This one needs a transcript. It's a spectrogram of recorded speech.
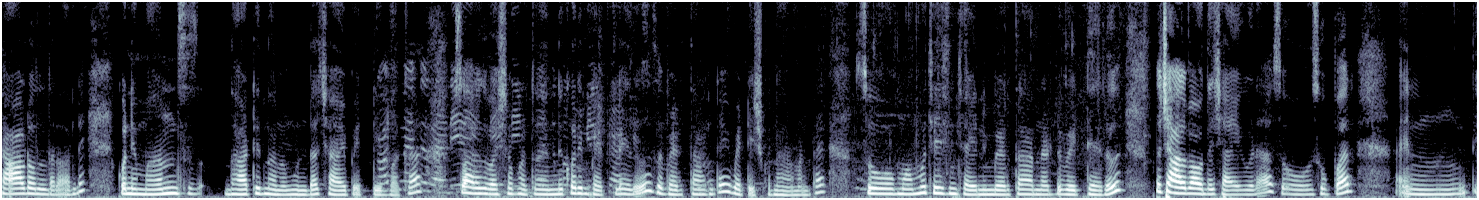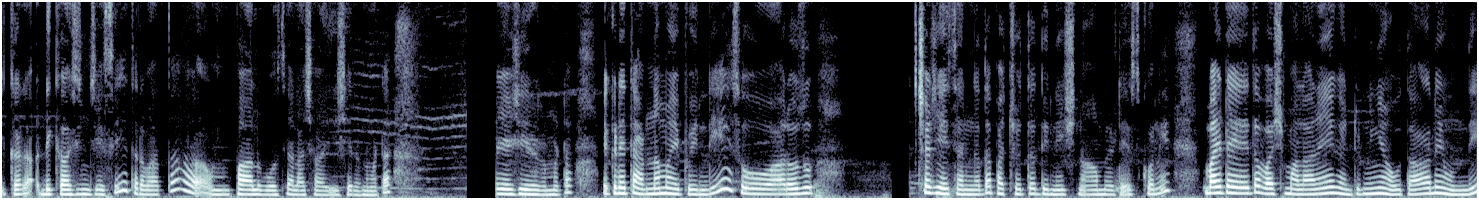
చాలా రోజుల తర్వాత అంటే కొన్ని మంత్స్ దాటింది అనుకుంటా చాయ్ పెట్టి ఇవ్వక. సో ఆ రోజు వర్షం పడుతుంది. ఎందుకో నేను పెట్టలేదు. సో పెడతా అంటే పెట్టించుకున్నాను అనమాట సో మా అమ్మ చేసిన చాయ్ నేను పెడతా అన్నట్టు పెట్టారు. సో చాలా బాగుంది చాయ్ కూడా. So super. అండ్ ఇక్కడ డికాషన్ చేసి తర్వాత పాలు పోసి అలా చాయ్ చేసారు అనమాట చేసారు అనమాట ఇక్కడైతే అన్నం అయిపోయింది. సో ఆ రోజు పచ్చడి చేశాను కదా పచ్చడితో తినేసిన ఆమ్లెట్ వేసుకొని. బయట ఏదైతే వర్షం అలానే కంటిన్యూ అవుతానే ఉంది.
